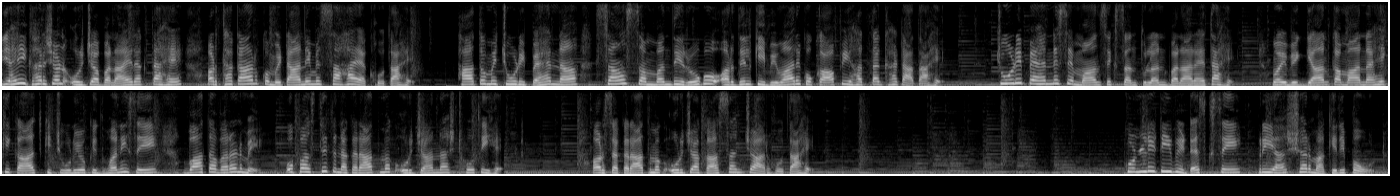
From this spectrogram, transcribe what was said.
यही घर्षण ऊर्जा बनाए रखता है और थकान को मिटाने में सहायक होता है। हाथों में चूड़ी पहनना सांस संबंधी रोगों और दिल की बीमारी को काफ़ी हद तक घटाता है। चूड़ी पहनने से मानसिक संतुलन बना रहता है। वही विज्ञान का मानना है कि कांच की चूड़ियों की ध्वनि से वातावरण में उपस्थित नकारात्मक ऊर्जा नष्ट होती है और सकारात्मक ऊर्जा का संचार होता है। कुंडली टीवी डेस्क से प्रिया शर्मा की रिपोर्ट।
